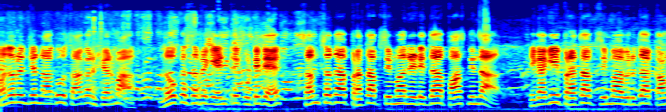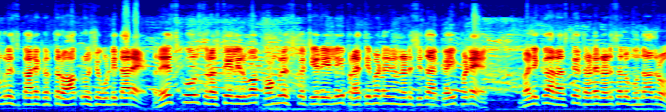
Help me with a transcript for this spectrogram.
ಮನೋರಂಜನ್ ಹಾಗೂ ಸಾಗರ್ ಶರ್ಮಾ ಲೋಕಸಭೆಗೆ ಎಂಟ್ರಿ ಕೊಟ್ಟಿದೆ. ಸಂಸದ ಪ್ರತಾಪ್ ಸಿಂಹ ನೀಡಿದ್ದ ಪಾಸ್ನಿಂದ. ಹೀಗಾಗಿ ಪ್ರತಾಪ್ ಸಿಂಹ ವಿರುದ್ಧ ಕಾಂಗ್ರೆಸ್ ಕಾರ್ಯಕರ್ತರು ಆಕ್ರೋಶಗೊಂಡಿದ್ದಾರೆ. ರೇಸ್ ಕೋರ್ಸ್ ರಸ್ತೆಯಲ್ಲಿರುವ ಕಾಂಗ್ರೆಸ್ ಕಚೇರಿಯಲ್ಲಿ ಪ್ರತಿಭಟನೆ ನಡೆಸಿದ ಕೈಪಡೆ ಬಳಿಕ ರಸ್ತೆ ತಡೆ ನಡೆಸಲು ಮುಂದಾದರು.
